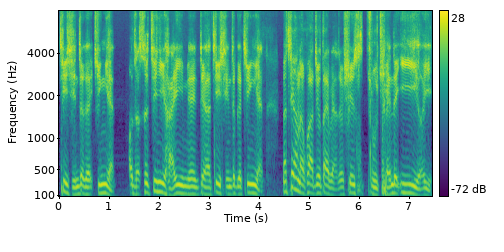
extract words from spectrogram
进行这个军演，或者是经济海域里面呃进行这个军演。那这样的话就代表着宣示主权的意义而已，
